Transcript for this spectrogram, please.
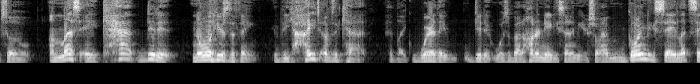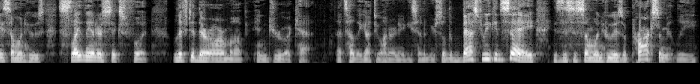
So unless a cat did it, no, well, here's the thing. The height of the cat like where they did it was about 180 centimeters. So I'm going to say, let's say someone who's slightly under six foot lifted their arm up and drew a cat. That's how they got to 180 centimeters. So the best we could say is this is someone who is approximately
